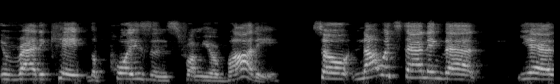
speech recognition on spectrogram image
eradicate the poisons from your body. So, notwithstanding that, yeah,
